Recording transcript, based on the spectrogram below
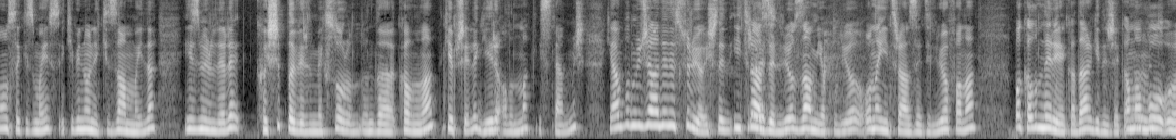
18 Mayıs 2012 zammıyla İzmirlilere kaşıkla verilmek zorunda kalınan kepçeyle geri alınmak istenmiş. Yani bu mücadele sürüyor. İşte itiraz Evet. ediliyor, zam yapılıyor, ona itiraz ediliyor falan. Bakalım nereye kadar gidecek. Ama bu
